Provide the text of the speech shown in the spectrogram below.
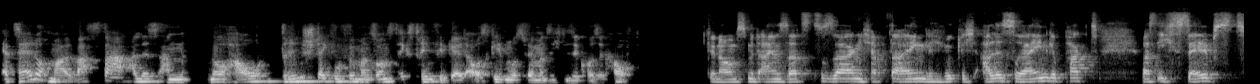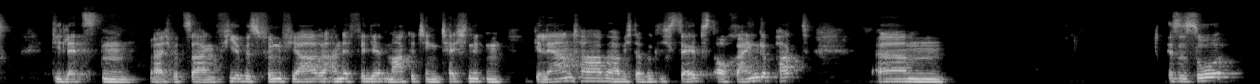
erzähl doch mal, was da alles an Know-how drinsteckt, wofür man sonst extrem viel Geld ausgeben muss, wenn man sich diese Kurse kauft. Genau, um es mit einem Satz zu sagen, ich habe da eigentlich wirklich alles reingepackt, was ich selbst die letzten, ja, ich würde sagen, vier bis fünf Jahre an Affiliate-Marketing-Techniken gelernt habe, habe ich da wirklich selbst auch reingepackt. Ähm, es ist so,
